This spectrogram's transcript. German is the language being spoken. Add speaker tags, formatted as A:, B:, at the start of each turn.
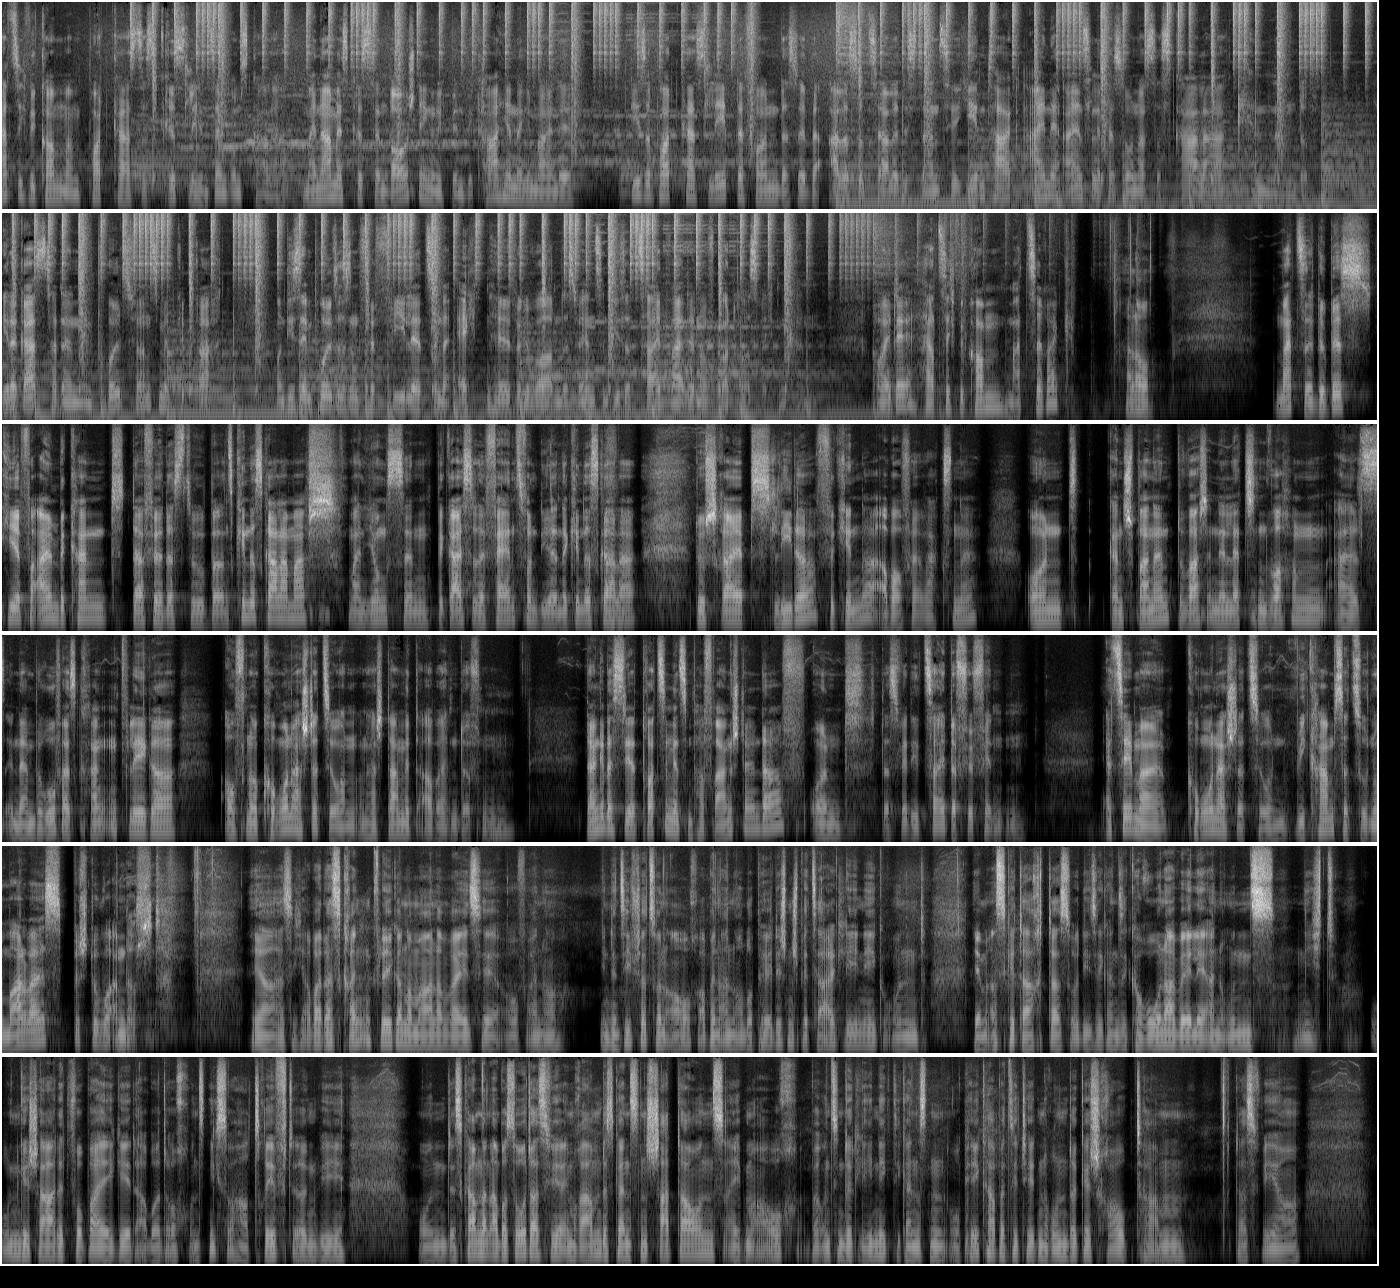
A: Herzlich willkommen am Podcast des Christlichen Zentrums Skala. Mein Name ist Christian Rauschning und ich bin Vikar hier in der Gemeinde. Dieser Podcast lebt davon, dass wir bei aller sozialer Distanz hier jeden Tag eine einzelne Person aus der Skala kennenlernen dürfen. Jeder Gast hat einen Impuls für uns mitgebracht und diese Impulse sind für viele zu einer echten Hilfe geworden, dass wir uns in dieser Zeit weiterhin auf Gott ausrichten können. Heute herzlich willkommen, Matze Röck.
B: Hallo.
A: Matze, du bist hier vor allem bekannt dafür, dass du bei uns Kinderskala machst. Meine Jungs sind begeisterte Fans von dir in der Kinderskala. Du schreibst Lieder für Kinder, aber auch für Erwachsene. Und ganz spannend, du warst in den letzten Wochen als in deinem Beruf als Krankenpfleger auf einer Corona-Station und hast da mitarbeiten dürfen. Mhm. Danke, dass ich dir trotzdem jetzt ein paar Fragen stellen darf und dass wir die Zeit dafür finden. Erzähl mal, Corona-Station, wie kam es dazu? Normalerweise bist du woanders.
B: Ja, also ich arbeite als Krankenpfleger normalerweise auf einer Intensivstation auch, aber in einer orthopädischen Spezialklinik und wir haben erst gedacht, dass so diese ganze Corona-Welle an uns nicht ungeschadet vorbeigeht, aber doch uns nicht so hart trifft irgendwie. Und es kam dann aber so, dass wir im Rahmen des ganzen Shutdowns eben auch bei uns in der Klinik die ganzen OP-Kapazitäten runtergeschraubt haben, dass wir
